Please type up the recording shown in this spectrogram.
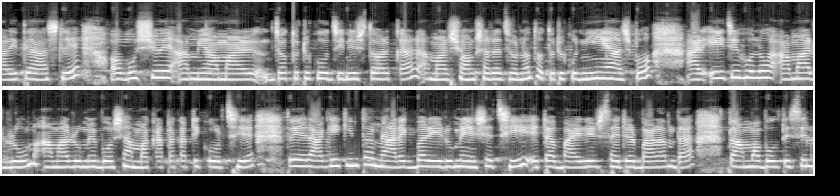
বাড়িতে আসলে অবশ্যই আমি আমার যতটুকু জিনিস দরকার, আমার সংসারের জন্য ততটুকু নিয়ে আসব। আর এই যে হলো আমার রুম, আমার রুমে বসে আম্মা কাটাকাটি করছে। তো এর আগে কিন্তু আমি আরেকবার এই রুমে এসেছি। এটা বাইরের সাইডের বারান্দা। তো আম্মা বলতেছিল,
